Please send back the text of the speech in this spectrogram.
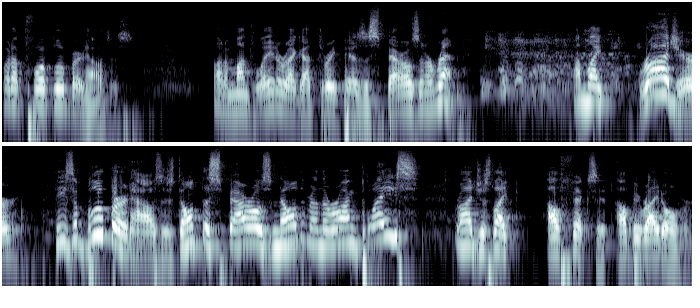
Put up four bluebird houses. About a month later, I got three pairs of sparrows and a wren. I'm like, Roger, these are bluebird houses. Don't the sparrows know they're in the wrong place? Roger's like, I'll fix it. I'll be right over.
